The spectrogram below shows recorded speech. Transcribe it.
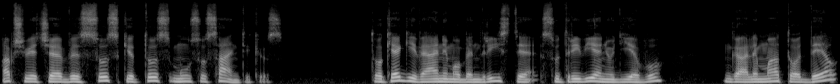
apšviečia visus kitus mūsų santykius. Tokia gyvenimo bendrystė su trivieniu Dievu galima todėl,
